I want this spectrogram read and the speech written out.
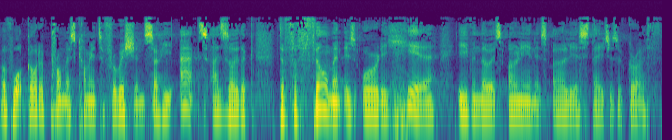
of what God had promised coming to fruition. So he acts as though the, the fulfillment is already here, even though it's only in its earliest stages of growth.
